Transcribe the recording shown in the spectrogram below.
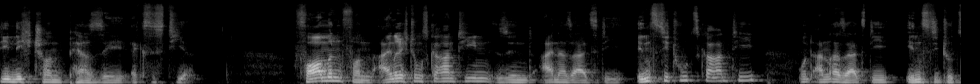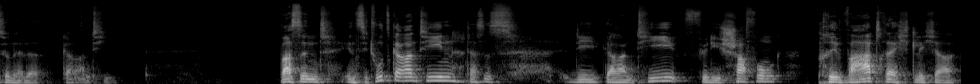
die nicht schon per se existieren. Formen von Einrichtungsgarantien sind einerseits die Institutsgarantie und andererseits die institutionelle Garantie. Was sind Institutsgarantien? Das ist die Garantie für die Schaffung privatrechtlicher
